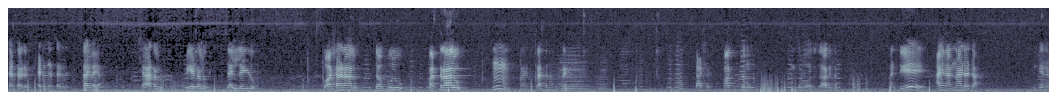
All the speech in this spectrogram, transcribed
తెస్తాడు. ఎట తెస్తాడు? రాయవయ్య చేటలు పీటలు జల్లెళ్ళు భోషణాలు డబ్బులు వస్త్రాలు. రాస్తానా? రాశాడు. మొత్తం ఇంత పోదు జాబితా. అంటే ఆయన అన్నాడట ఇంతేనా?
